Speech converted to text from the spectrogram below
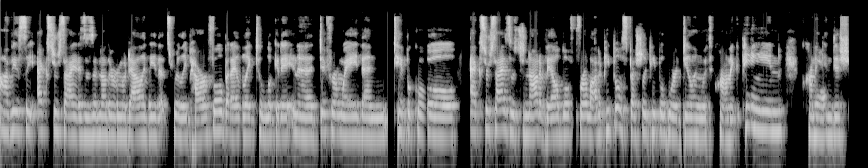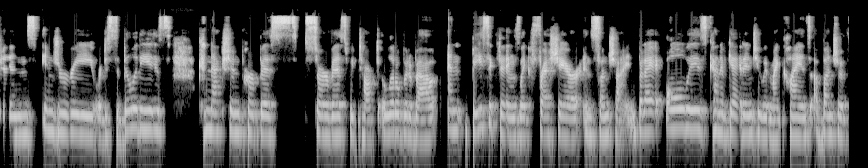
obviously, exercise is another modality that's really powerful, but I like to look at it in a different way than typical exercise, which is not available for a lot of people, especially people who are dealing with chronic pain, chronic yeah. conditions, injury, or disabilities, connection, purpose, service. We talked a little bit about, and basic things like fresh air and sunshine. But I always kind of get into with my clients a bunch of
